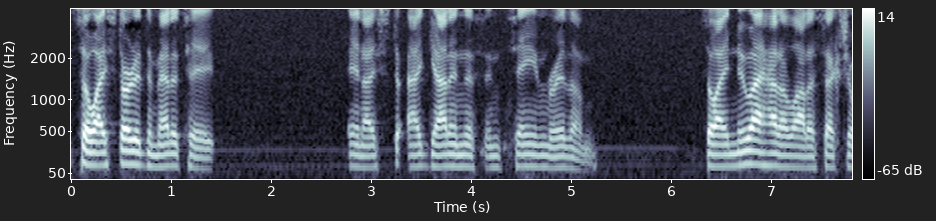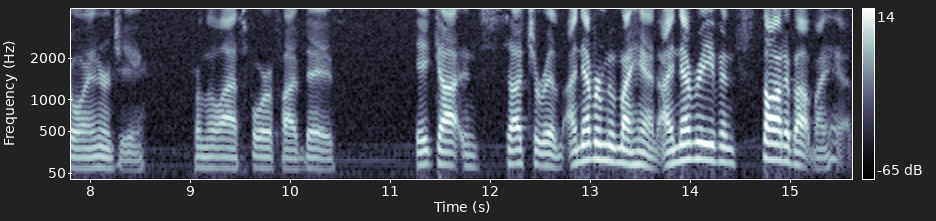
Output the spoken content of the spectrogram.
So I started to meditate, and I st- I got in this insane rhythm. So I knew I had a lot of sexual energy from the last four or five days. It got in such a rhythm. I never moved my hand. I never even thought about my hand.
